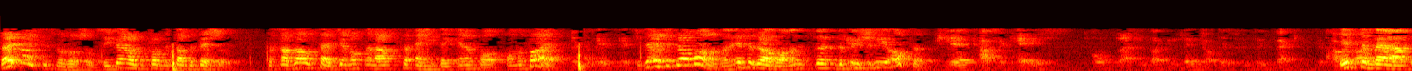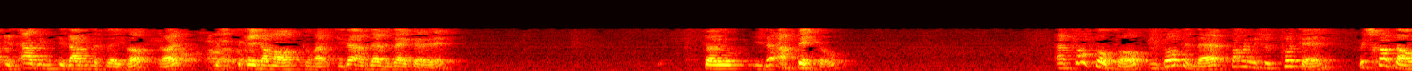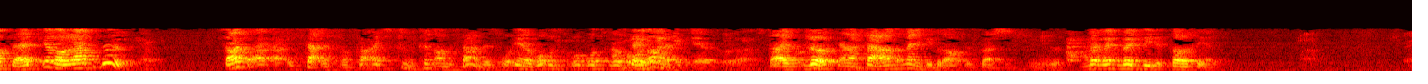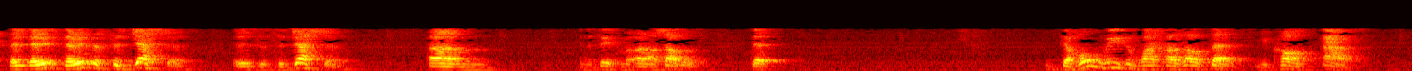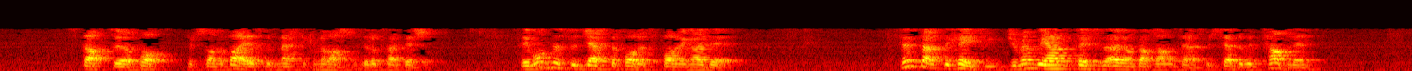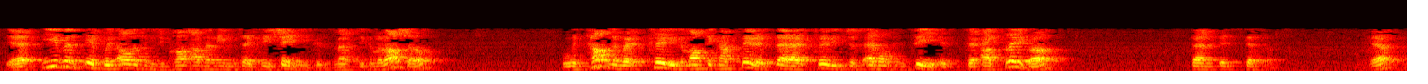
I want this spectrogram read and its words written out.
Very nice this mavushal, so you don't have a problem with subdivision. The Chazal said you're not allowed to put anything in a pot on the fire. It's, a, it's and it's a grabon, the, the food should be also. clear cut a case of that as I can think of. Exactly. If the melab is adding is adding the flavour, right? Which is the case I'm asking about, so you don't have there they go in. So you don't have bittel. And so so so, you've got in there something which was put in, which Chazal said you're not allowed to do. Yeah. So I, I, I, sat this, I just couldn't, couldn't understand this. What, you know, what was what, what's, what's going on there? So I looked and I found that many people asked this question. Mo- mo- Mostly the Dorothea. There, there is there is a suggestion. There is a suggestion um, in the Sefer uh, Shabbos that the whole reason why Chazal says you can't add stuff to a pot which is on the fire is Messi can because it looks like. So they want to suggest the following, idea. Since that's the case, we, do you remember we had the places earlier on Daf test which said that with Tavlin, yeah, even if with other things you can't add them even say Klisheni because it's and Mavashel, but with Tavlin where it's clearly the Masik Haksir is there, clearly just everyone can see it's to add flavour, then it's different. Yeah?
